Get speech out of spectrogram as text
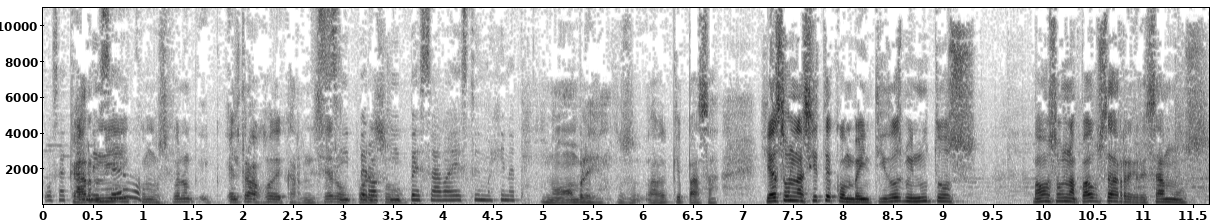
o sea, Carne, carnicero. como si fuera, él trabajó de carnicero. Sí, pero aquí pesaba esto, imagínate. No, hombre, pues, a ver qué pasa. Ya son las siete con veintidós minutos, vamos a una pausa, regresamos.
